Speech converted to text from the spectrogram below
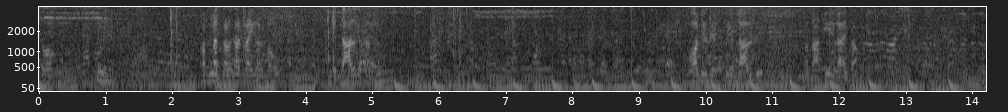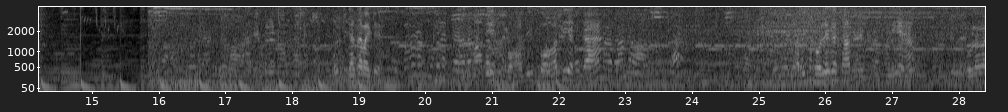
तो अब मैं तड़का ट्राई करता हूँ। ये दाल के साथ बहुत ही टेस्टी है दाल भी और साथ ही रायता। कैसा भाई टेस्ट? टेस्ट बहुत ही बहुत ही अच्छा है। अभी छोले के साथ लिए हैं। छोले का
